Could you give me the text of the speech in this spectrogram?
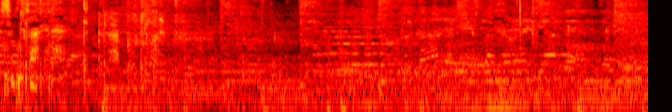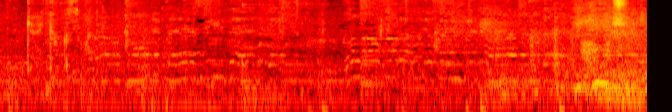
Bizimkiler yine gittiler buldular. Gerek yok kızım hadi. Olmuş. Olmuş.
